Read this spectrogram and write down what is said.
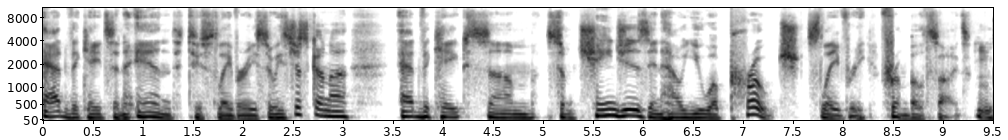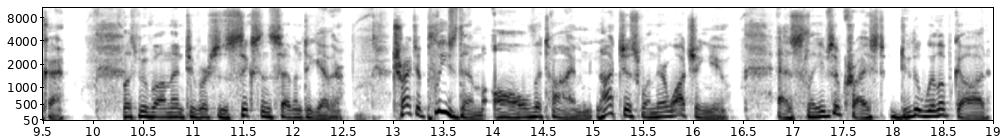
advocates an end to slavery. So he's just going to advocate some, some changes in how you approach slavery from both sides. Okay. Let's move on then to verses six and seven together. Try to please them all the time, not just when they're watching you. As slaves of Christ, do the will of God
